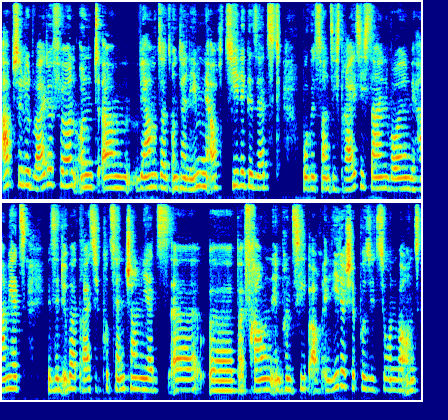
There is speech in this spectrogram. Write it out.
Absolut weiterführen. Und ähm, wir haben uns als Unternehmen ja auch Ziele gesetzt, wo wir 2030 sein wollen. Wir haben jetzt, wir sind über 30 Prozent schon jetzt äh, äh, bei Frauen im Prinzip auch in Leadership-Positionen bei uns.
